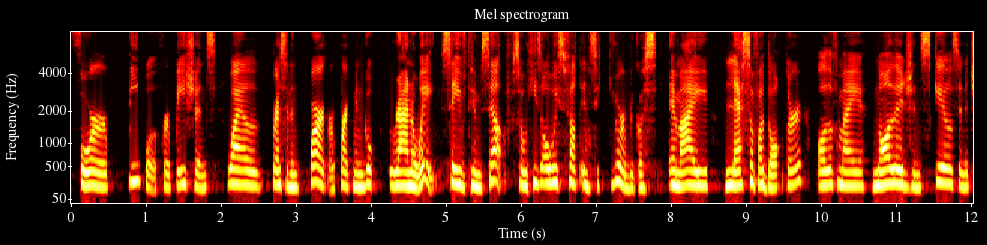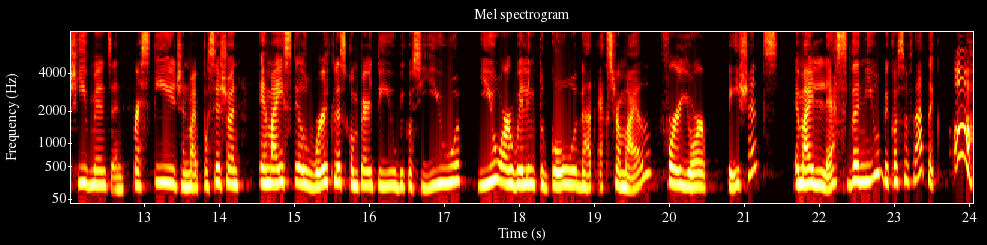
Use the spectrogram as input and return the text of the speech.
for people, for patients, while President Park or Park Min-guk ran away, saved himself. So he's always felt insecure because am I less of a doctor? All of my knowledge and skills and achievements and prestige and my position, am I still worthless compared to you because you you are willing to go that extra mile for your patients? Am I less than you because of that? Like, oh,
